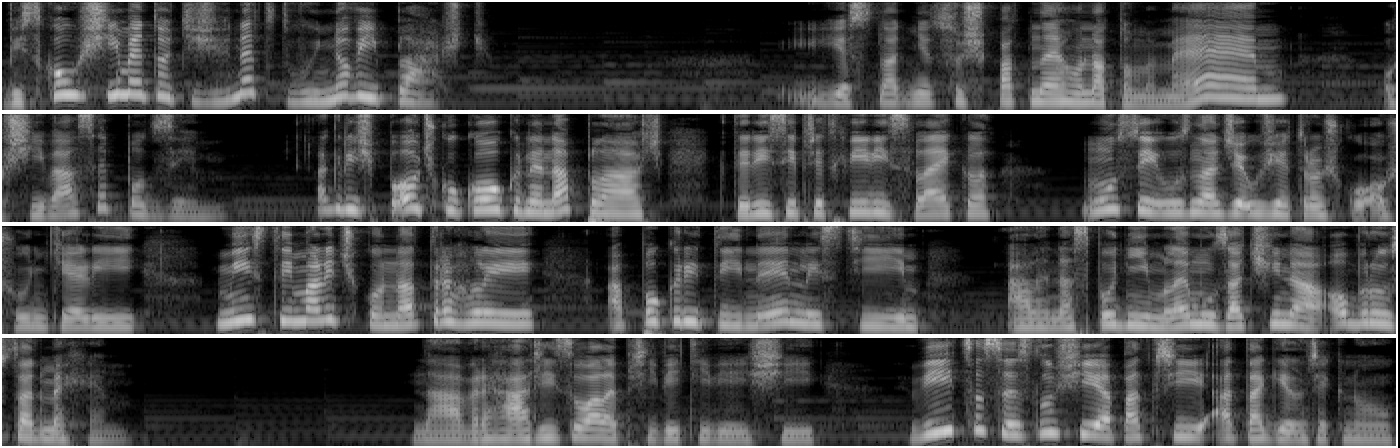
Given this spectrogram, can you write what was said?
Vyzkoušíme totiž hned tvůj nový plášť. Je snad něco špatného na tom mém? Ošívá se podzim. A když po očku koukne na plášť, který si před chvílí svlékl, musí uznat, že už je trošku ošuntělý, místy maličko natrhlý a pokrytý nejen listím, ale na spodním lemu začíná obrůstat mechem. Návrháři jsou ale přívětivější, ví, co se sluší a patří a tak jen řeknou.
